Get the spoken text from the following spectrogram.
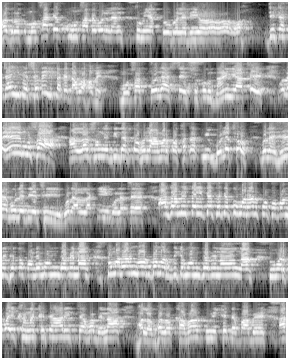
হজরত মুসাকে মুসাকে বললেন, তুমি একটু বলে দিও, যেটা চাইবে সেটাই তাকে দেওয়া হবে। মোসা চলে আসছে, শুকুর দাঁড়িয়ে আছে। বলে হে মোসা, আল্লাহর সঙ্গে দিদার তো হলো, আমার কথাটা তুমি বলেছ? বলে হ্যাঁ বলে দিয়েছি। বলে, আল্লাহ কি বলেছে? আগামী কালকে থেকে তোমার আর কত পানে খেতে পানে মন যাবে না, তোমার আর নর্দমার দিকে মন যাবে না। তোমার পায়খানা খেতে আর ইচ্ছা হবে না, ভালো ভালো খাবার তুমি খেতে পাবে, আর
